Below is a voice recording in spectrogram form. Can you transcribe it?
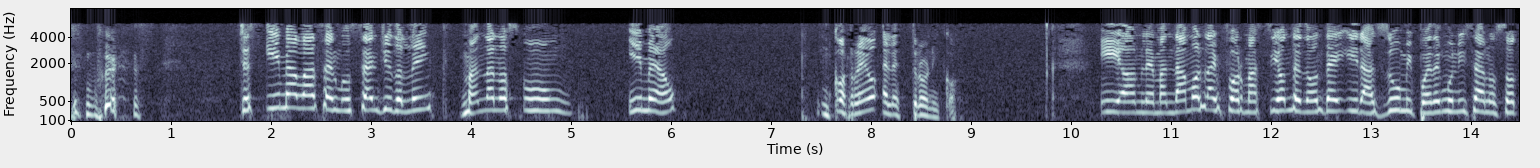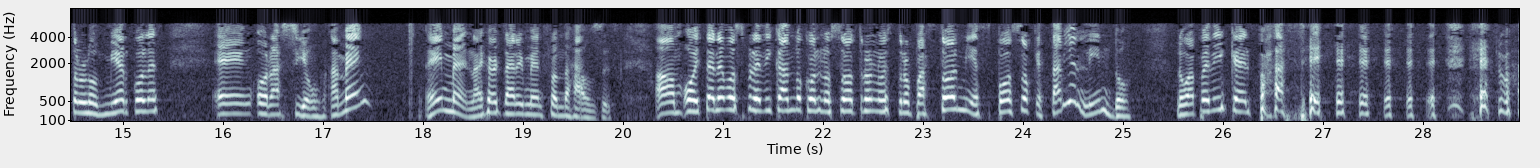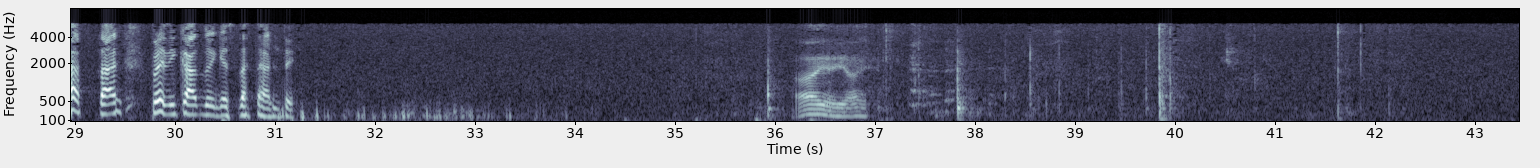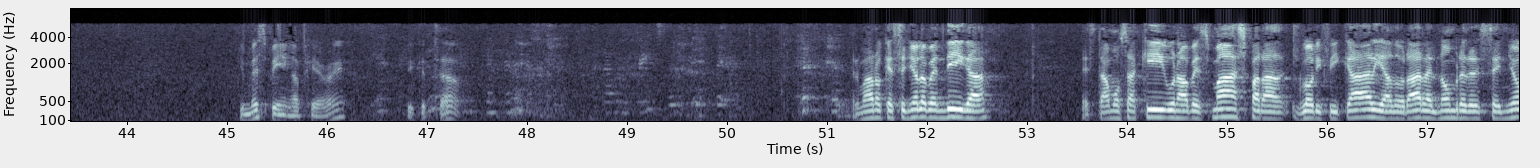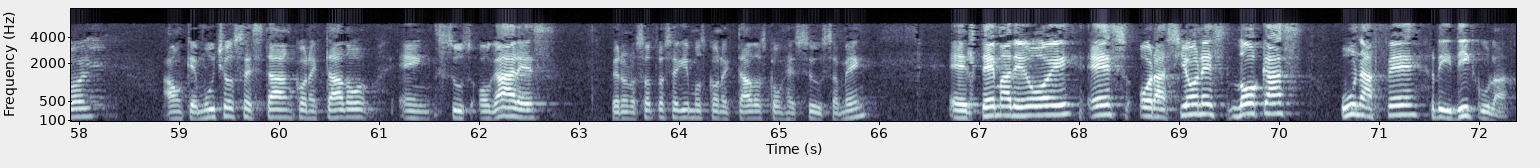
just email us and we'll send you the link. Mándanos un email, un correo electrónico. Y um, le mandamos la información de dónde ir a Zoom y pueden unirse a nosotros los miércoles en oración. Amén. Amen. I heard that amen from the houses. Um, hoy tenemos predicando con nosotros nuestro pastor, mi esposo, que está bien lindo. Le voy a pedir que él pase. él va a estar predicando en esta tarde. Ay, ay, ay. You miss being up here, right? You could tell. Hermano, que el Señor le bendiga. Estamos aquí una vez más para glorificar y adorar el nombre del Señor. Aunque muchos están conectados en sus hogares, pero nosotros seguimos conectados con Jesús. Amén. El tema de hoy es oraciones locas, una fe ridícula.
